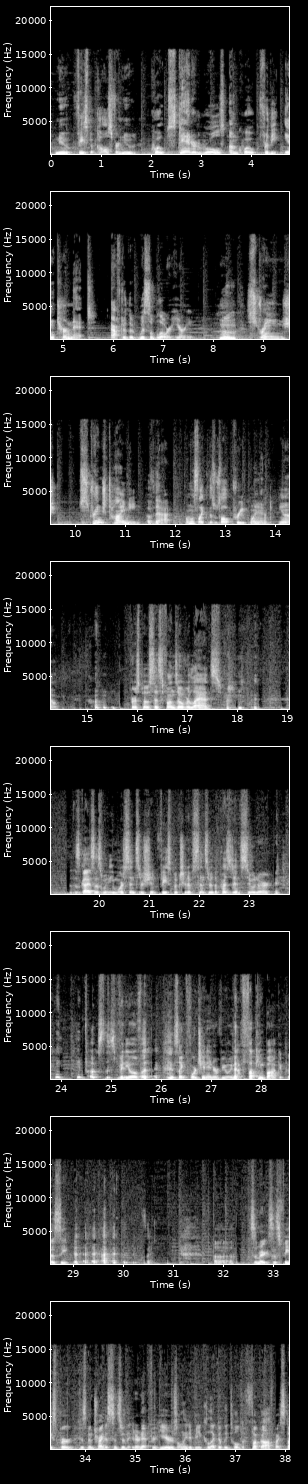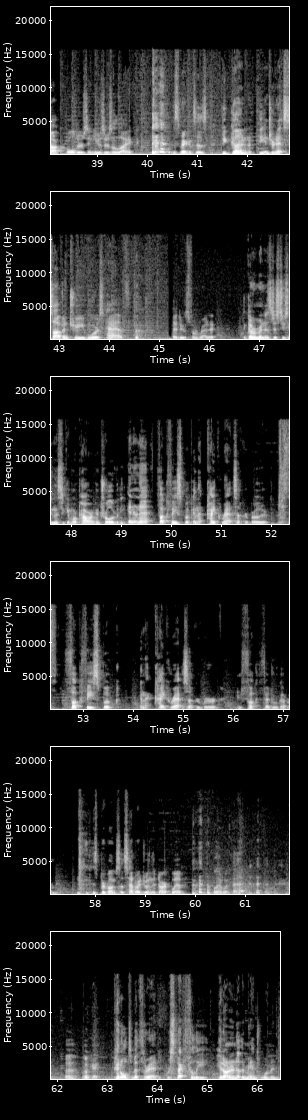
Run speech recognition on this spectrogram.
New Facebook calls for new quote standard rules unquote for the internet after the whistleblower hearing. Hmm, strange, strange timing of that. Almost like this was all pre-planned, you know? First post says, "Fun's over, lads." this guy says, "We need more censorship. Facebook should have censored the president sooner." he posts this video of a, it's like 4chan interviewing a fucking pocket pussy. uh, this America says Facebook has been trying to censor the internet for years, only to be collectively told to fuck off by stockholders and users alike. this American says, "Begun the internet sovereignty wars have." That dude's from Reddit. The government is just using this to get more power and control over the internet. Fuck Facebook and that kike rat Zuckerberg. Fuck Facebook and that kike rat Zuckerberg. And fuck the federal government. this Burbong says, How do I join the dark web? we'll with that. uh, okay. Penultimate thread. Respectfully hit on another man's woman.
